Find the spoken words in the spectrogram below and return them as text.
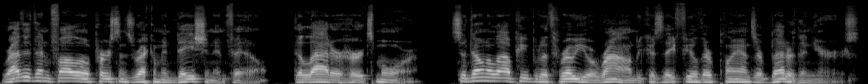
rather than follow a person's recommendation and fail. The latter hurts more. So don't allow people to throw you around because they feel their plans are better than yours.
